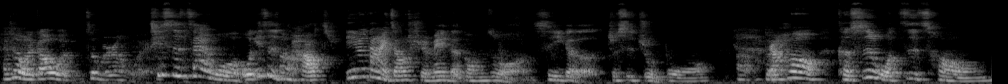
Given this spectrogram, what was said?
还是我的高我这么认为？其实在我我一直嗯好，因为大家也知道学妹的工作是一个就是主播，然后可是我自从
